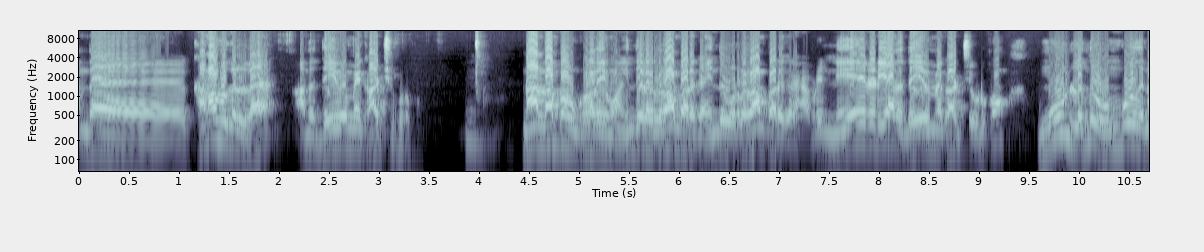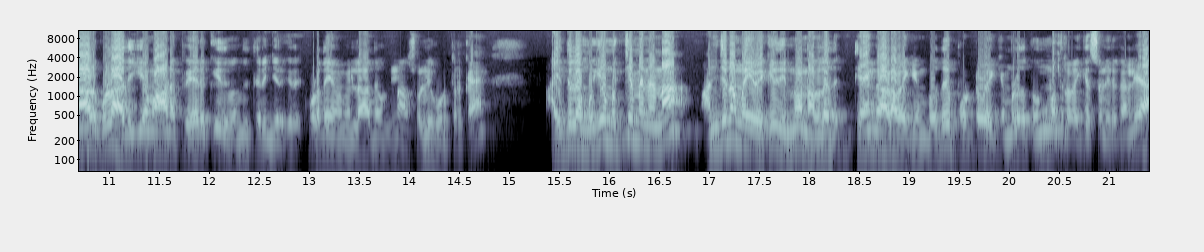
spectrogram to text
அந்த கனவுகள்ல அந்த தெய்வமே காட்சி கொடுக்கும். நான் தான் உன் குலதெய்வம். இந்த இடத்துல தான் பாருக்கேன் இந்த ஊர்ல தான் பாருக்கிறேன் அப்படின்னு நேரடியா அந்த தெய்வமே காட்சி கொடுக்கும். மூணுல இருந்து ஒன்பது நாளுக்குள்ள அதிகமான பேருக்கு இது வந்து தெரிஞ்சிருக்குது. குலதெய்வம் இல்லாதவங்களுக்கு நான் சொல்லி கொடுத்துருக்கேன். இதுல மிக முக்கியம் என்னன்னா அஞ்சனமை வைக்கிறது இன்னும் நல்லது. தேங்காயில வைக்கும்போது பொட்டு வைக்கும்போது குங்குமத்துல வைக்க சொல்லியிருக்கேன் இல்லையா.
